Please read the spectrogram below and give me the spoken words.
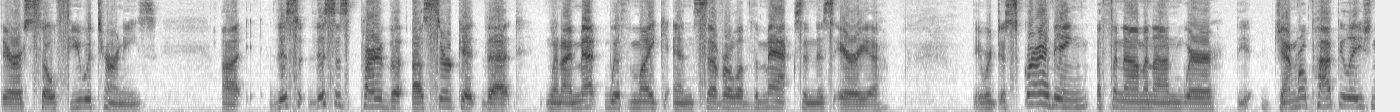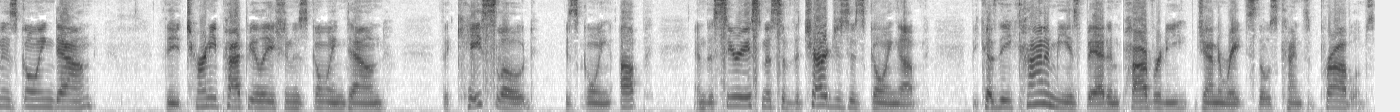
there are so few attorneys. Uh, this this is part of the, a circuit that when I met with Mike and several of the MACs in this area, they were describing a phenomenon where the general population is going down, the attorney population is going down, the caseload is going up, and the seriousness of the charges is going up because the economy is bad and poverty generates those kinds of problems.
